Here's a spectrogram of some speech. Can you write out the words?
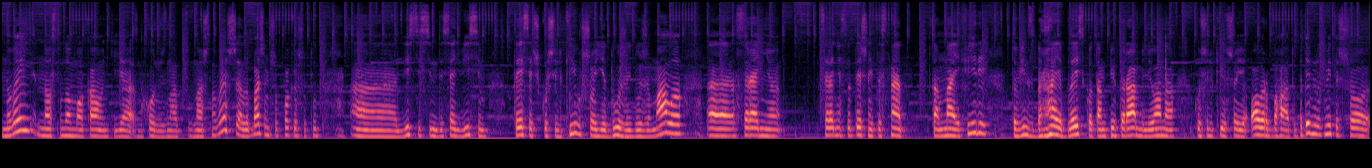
новий. На основному аккаунті я знаходжусь зна- значно вище, але бачимо, що поки що тут е, 278 тисяч кошельків, що є дуже і дуже мало. Е, середньо, середньостатичний тестнет там на ефірі, то він збирає близько там півтора мільйона кошельків, що є овер багато. Потрібно розуміти, що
